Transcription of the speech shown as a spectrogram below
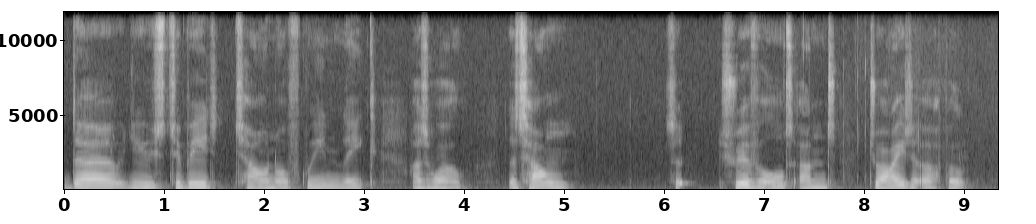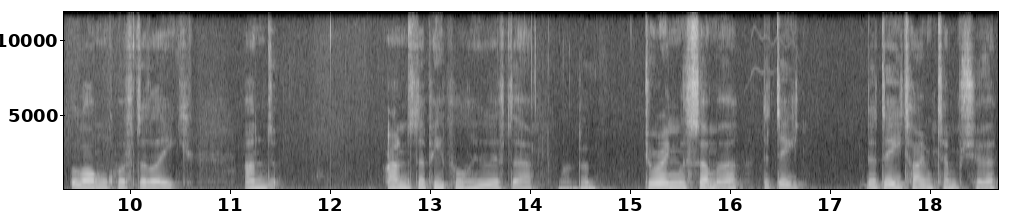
There used to be the town of Green Lake as well. The town shriveled and dried up along with the lake and and the people who lived there. Done. During the summer, the day the daytime temperature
